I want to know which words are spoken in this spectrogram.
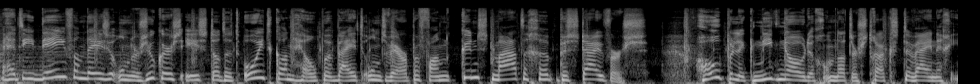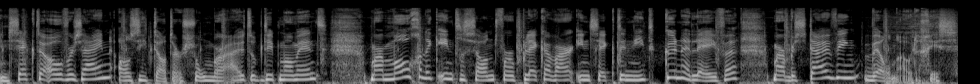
Het idee van deze onderzoekers is dat het ooit kan helpen bij het ontwerpen van kunstmatige bestuivers. Hopelijk niet nodig omdat er straks te weinig insecten over zijn, al ziet dat er somber uit op dit moment. Maar mogelijk interessant voor plekken waar insecten niet kunnen leven, maar bestuiving wel nodig is.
